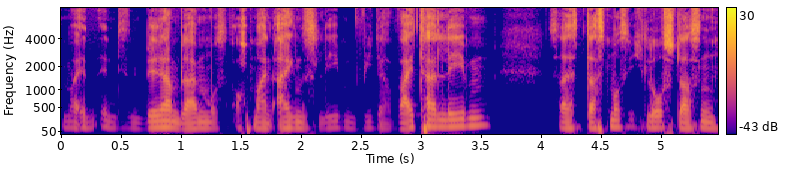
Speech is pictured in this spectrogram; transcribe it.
immer in, in diesen Bildern bleiben, muss auch mein eigenes Leben wieder weiterleben. Das heißt, das muss ich loslassen.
